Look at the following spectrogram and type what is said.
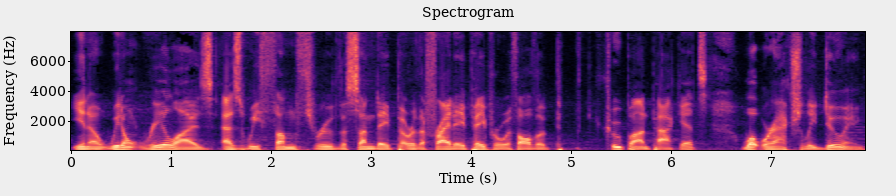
you know, we don't realize as we thumb through the Sunday or the Friday paper with all the coupon packets what we're actually doing,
